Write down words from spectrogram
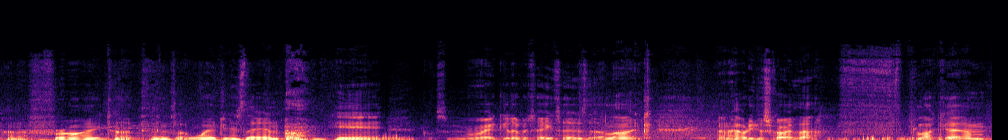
kind of fry type things like wedges then. in here, got some regular potatoes that are like, and how would you describe that? Like um,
